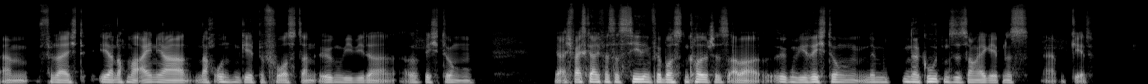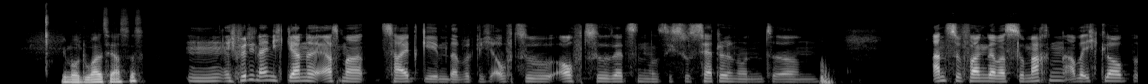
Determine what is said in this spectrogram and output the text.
ähm, vielleicht eher nochmal ein Jahr nach unten geht, bevor es dann irgendwie wieder Richtung ja, ich weiß gar nicht, was das Ceiling für Boston College ist, aber irgendwie Richtung einem, einer guten Saisonergebnis äh, geht. Limo, du als erstes? Mm, ich würde ihnen eigentlich gerne erstmal Zeit geben, da wirklich aufzu, aufzusetzen und sich zu setteln und ähm, anzufangen, da was zu machen. Aber ich glaube,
